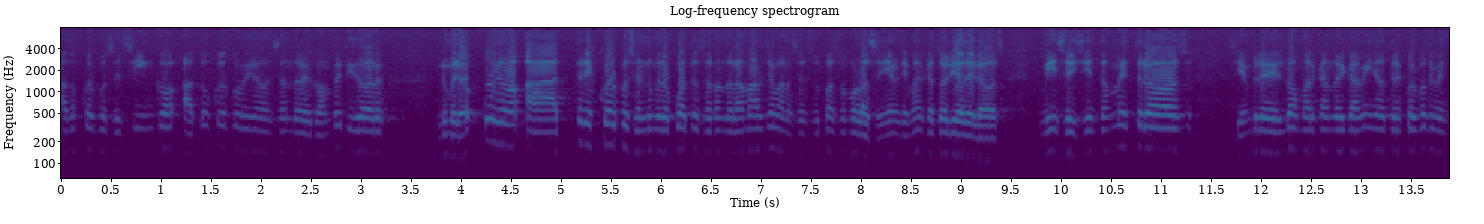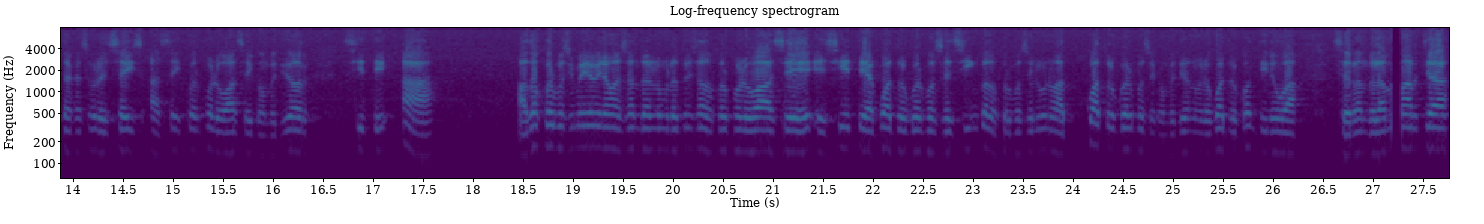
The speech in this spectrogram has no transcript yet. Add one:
A dos cuerpos el 5. A dos cuerpos viene avanzando el competidor número 1. A tres cuerpos el número 4 cerrando la marcha. Van a hacer su paso por la señal de marcatoria de los 1600 metros. Siempre el 2 marcando el camino. Tres cuerpos de ventaja sobre el 6. A seis cuerpos lo hace el competidor 7A. A dos cuerpos y medio viene avanzando el número 3, a dos cuerpos lo hace el 7, a cuatro cuerpos el 5, a dos cuerpos el 1, a cuatro cuerpos el competidor número 4 continúa cerrando la marcha.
